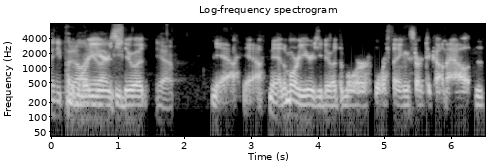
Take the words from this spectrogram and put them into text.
then you put the it on. more years like, you do it, Yeah, yeah, yeah, yeah. The more years you do it, the more more things start to come out. And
